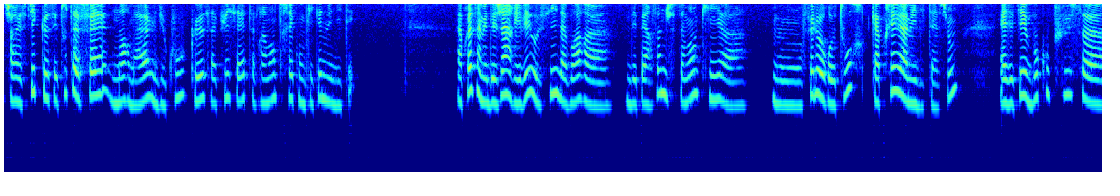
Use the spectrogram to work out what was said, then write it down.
je leur explique que c'est tout à fait normal du coup que ça puisse être vraiment très compliqué de méditer. Après, ça m'est déjà arrivé aussi d'avoir euh, des personnes justement qui euh, m'ont fait le retour qu'après la méditation, elles étaient beaucoup plus euh,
